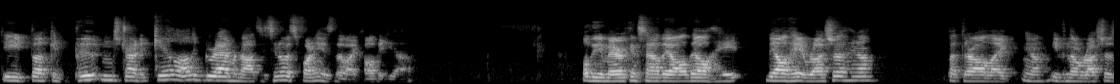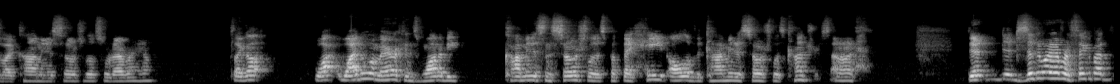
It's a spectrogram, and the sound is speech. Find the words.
Dude, fucking Putin's trying to kill all the grammar Nazis. You know what's funny is that like all the uh, all the Americans now they all they all hate they all hate Russia, you know, but they're all like you know even though Russia's like communist, socialist, whatever, you know, it's like uh, why why do Americans want to be communist and socialist, but they hate all of the communist socialist countries? I don't. Did, does anyone ever think about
